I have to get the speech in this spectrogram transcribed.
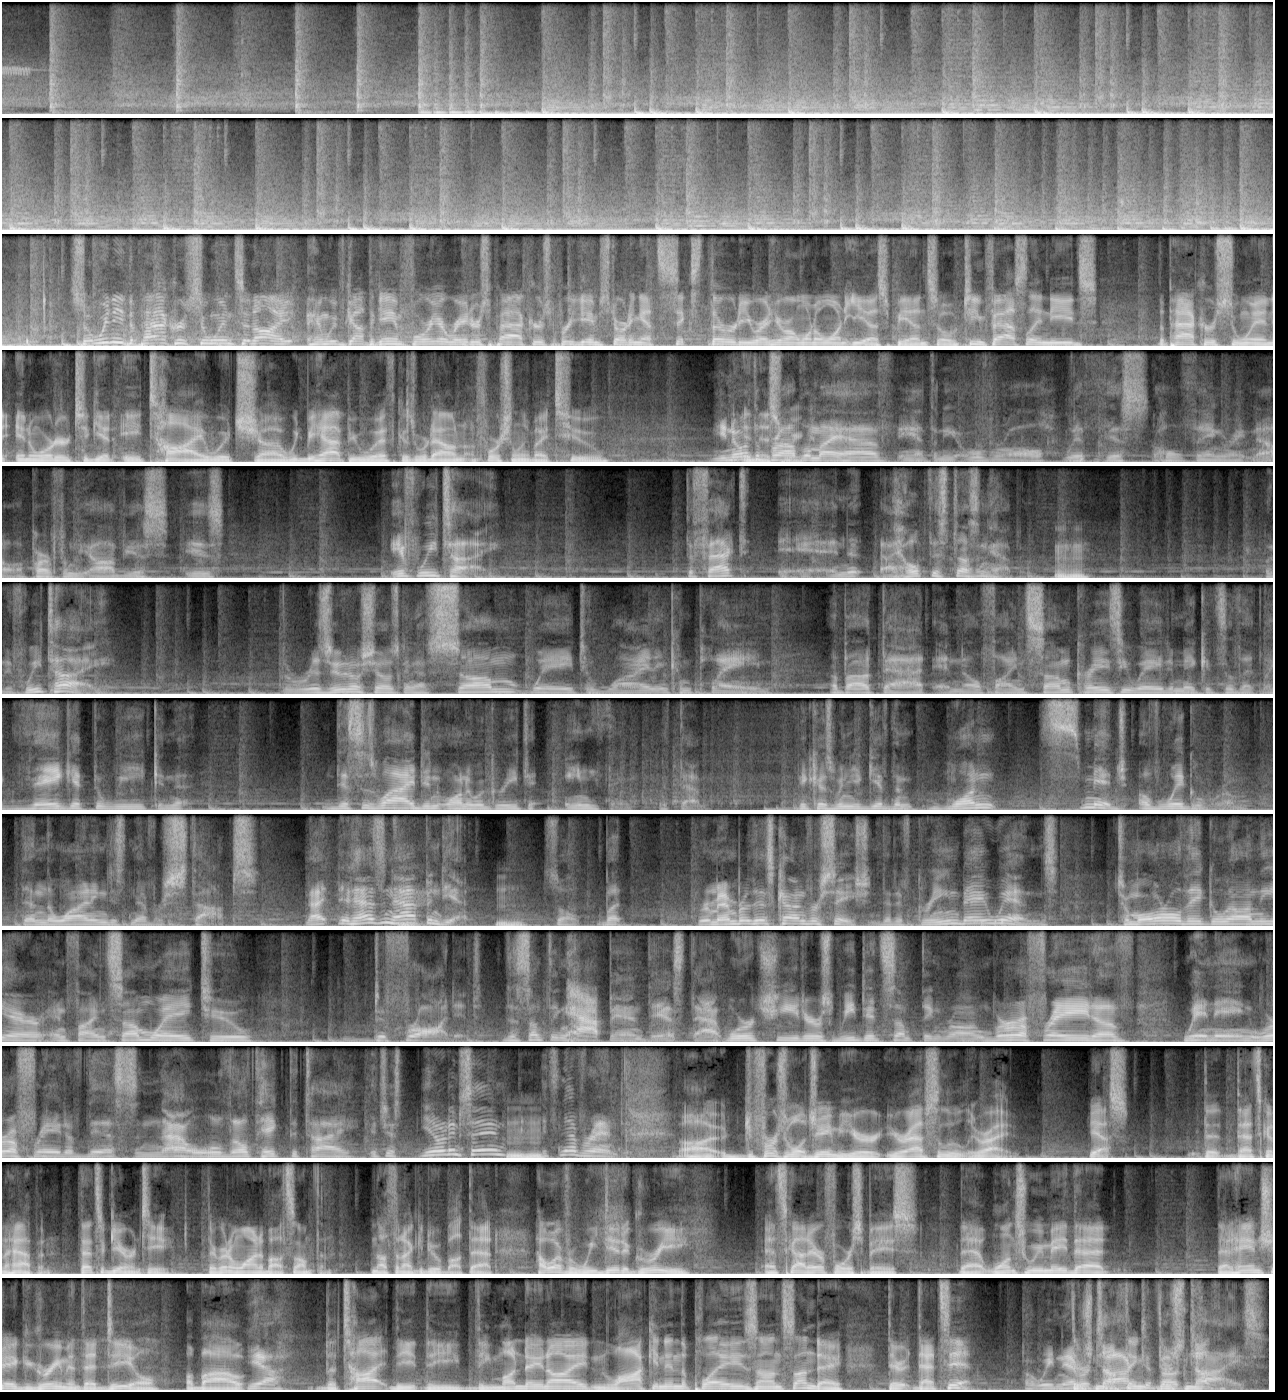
We need the Packers to win tonight, and we've got the game for you. Raiders Packers pregame starting at 6:30 right here on 101 ESPN. So Team Fastlane needs the Packers to win in order to get a tie, which uh, we'd be happy with because we're down unfortunately by two. You know what the problem week. I have, Anthony, overall with this whole thing right now, apart from the obvious, is if we tie, the fact, and I hope this doesn't happen, Mm-hmm. but if we tie, the Rizzuto show is going to have some way to whine and complain about that, and they'll find some crazy way to make it so that like they get the week, and that, this is why I didn't want to agree to anything with them, because when you give them one smidge of wiggle room, then the whining just never stops. Now, it hasn't happened yet, mm-hmm. so but remember this conversation that if Green Bay wins tomorrow, they go on the air and find some way to defraud it. Does something happen? This, that. We're cheaters. We did something wrong. We're afraid of winning. We're afraid of this, and now well, they'll take the tie. It's just, you know what I'm saying? Mhm. It's never ending. Uh, first of all, Jamie, you're you're absolutely right. Yes, that that's going to happen. That's a guarantee. They're going to whine about something. Nothing I can do about that. However, we did agree at Scott Air Force Base that once we made that that handshake agreement, that deal about Yeah. the tie, the the the Monday night and locking in the plays on Sunday, there that's it. But we never There's talked nothing- about there's nothing- ties.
